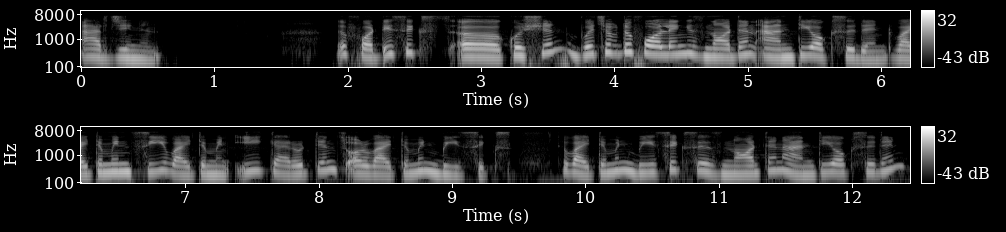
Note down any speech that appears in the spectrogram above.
arginine. The 46th uh, question Which of the following is not an antioxidant? Vitamin C, vitamin E, carotenes, or vitamin B6? So, vitamin B6 is not an antioxidant.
